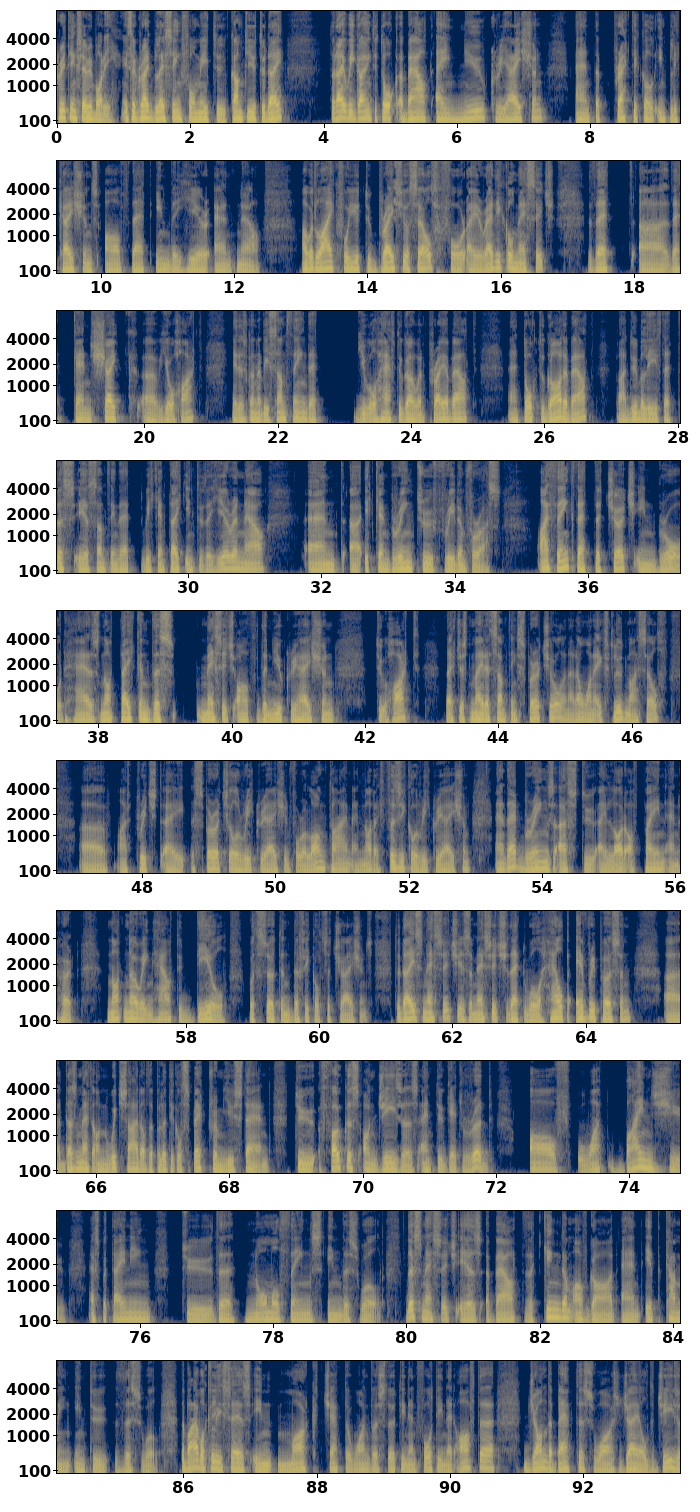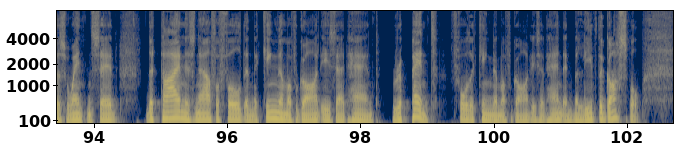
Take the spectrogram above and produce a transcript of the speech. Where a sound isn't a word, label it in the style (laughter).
Greetings, everybody. It's a great blessing for me to come to you today. Today, we're going to talk about a new creation and the practical implications of that in the here and now. I would like for you to brace yourself for a radical message that uh, that can shake uh, your heart. It is going to be something that you will have to go and pray about and talk to God about. I do believe that this is something that we can take into the here and now, and uh, it can bring true freedom for us. I think that the church in broad has not taken this message of the new creation to heart. They've just made it something spiritual, and I don't want to exclude myself. Uh, I've preached a, spiritual recreation for a long time and not a physical recreation. And that brings us to a lot of pain and hurt, not knowing how to deal with certain difficult situations. Today's message is a message that will help every person. Uh, doesn't matter on which side of the political spectrum you stand, to focus on Jesus and to get rid of what binds you as pertaining to the normal things in this world. This message is about the kingdom of God and it coming into this world. The Bible clearly says in Mark chapter 1, verse 13 and 14 that after John the Baptist was jailed, Jesus went and said, The time is now fulfilled and the kingdom of God is at hand. Repent for the kingdom of God is at hand and believe the gospel.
